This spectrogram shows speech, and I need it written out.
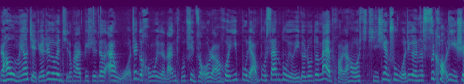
然后我们要解决这个问题的话，必须得按我这个宏伟的蓝图去走，然后一步两步三步有一个 road map，然后我体现出我这个人的思考力是，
